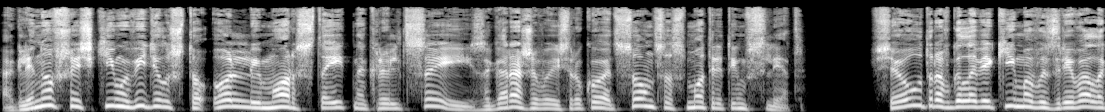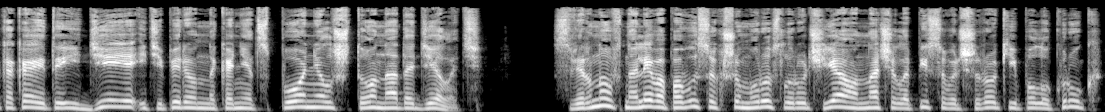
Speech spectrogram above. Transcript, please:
Оглянувшись, Ким увидел, что Олли Мор стоит на крыльце и, загораживаясь рукой от солнца, смотрит им вслед. Все утро в голове Кима вызревала какая-то идея, и теперь он, наконец, понял, что надо делать. Свернув налево по высохшему руслу ручья, он начал описывать широкий полукруг,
